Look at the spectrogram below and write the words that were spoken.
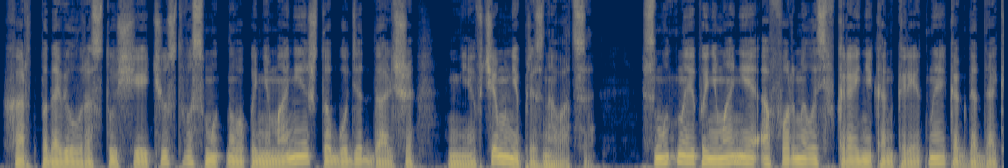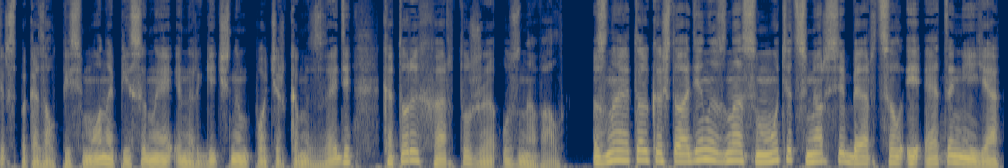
Харт подавил растущее чувство смутного понимания, что будет дальше. Не в чем мне признаваться. Смутное понимание оформилось в крайне конкретное, когда Дакерс показал письмо, написанное энергичным почерком Зедди, который Харт уже узнавал. «Знаю только, что один из нас мутит с Мерси Берцел, и это не я»,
